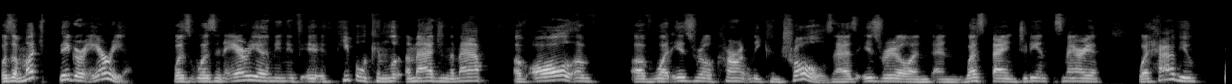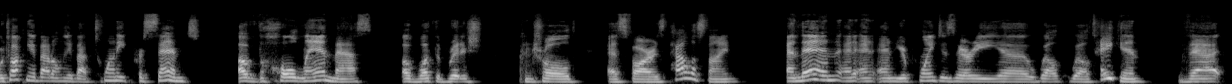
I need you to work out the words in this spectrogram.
was a much bigger area. Was was an area. I mean, if if people can look, imagine the map of all of of what Israel currently controls as Israel and and West Bank, Judea and Samaria, what have you, we're talking about only about twenty percent of the whole landmass of what the British controlled as far as Palestine. And then, and, and, and your point is very uh, well well taken. That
